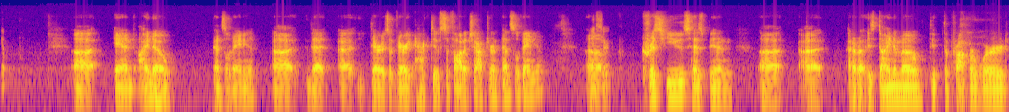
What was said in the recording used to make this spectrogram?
Yep. Uh, and I know Pennsylvania uh, that uh, there is a very active SFATA chapter in Pennsylvania. Yes, Um, sir. Chris Hughes has been, uh, uh, I don't know, is dynamo the, the proper word?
